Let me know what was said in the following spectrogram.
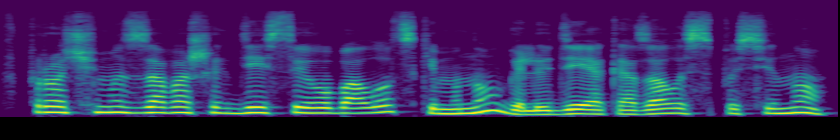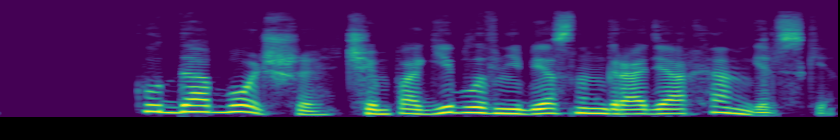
Впрочем, из-за ваших действий в Оболоцке много людей оказалось спасено. Куда больше, чем погибло в Небесном Граде Архангельске.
